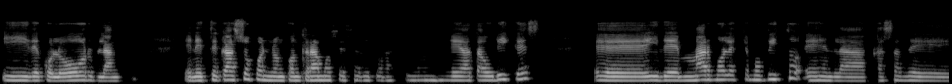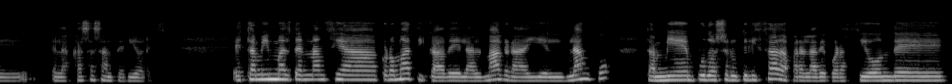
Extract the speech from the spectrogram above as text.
y de color blanco. En este caso, pues no encontramos esa decoración de atauriques eh, y de mármoles que hemos visto en las, casas de, en las casas anteriores. Esta misma alternancia cromática del almagra y el blanco también pudo ser utilizada para la decoración de,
